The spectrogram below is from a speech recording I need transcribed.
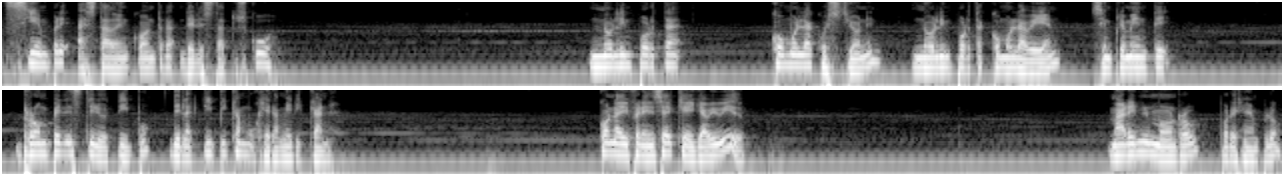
siempre ha estado en contra del status quo. No le importa cómo la cuestionen, no le importa cómo la vean, simplemente rompe el estereotipo de la típica mujer americana. Con la diferencia de que ella ha vivido. Marilyn Monroe, por ejemplo,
